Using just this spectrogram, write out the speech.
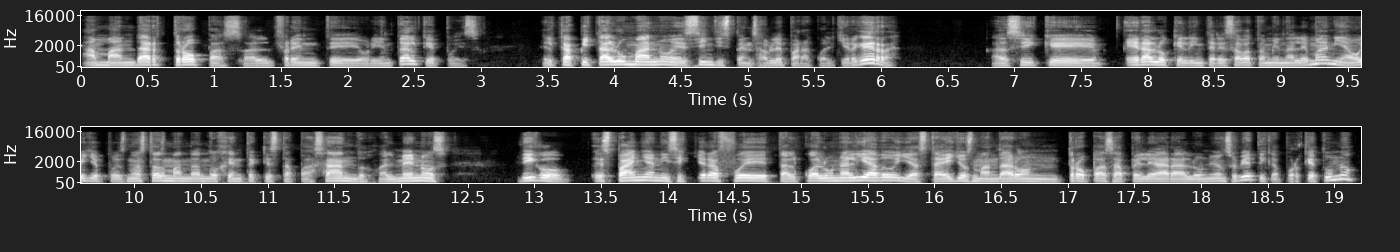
a mandar tropas al frente oriental, que pues el capital humano es indispensable para cualquier guerra. Así que era lo que le interesaba también a Alemania. Oye, pues no estás mandando gente que está pasando. Al menos, digo, España ni siquiera fue tal cual un aliado y hasta ellos mandaron tropas a pelear a la Unión Soviética. ¿Por qué tú no?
